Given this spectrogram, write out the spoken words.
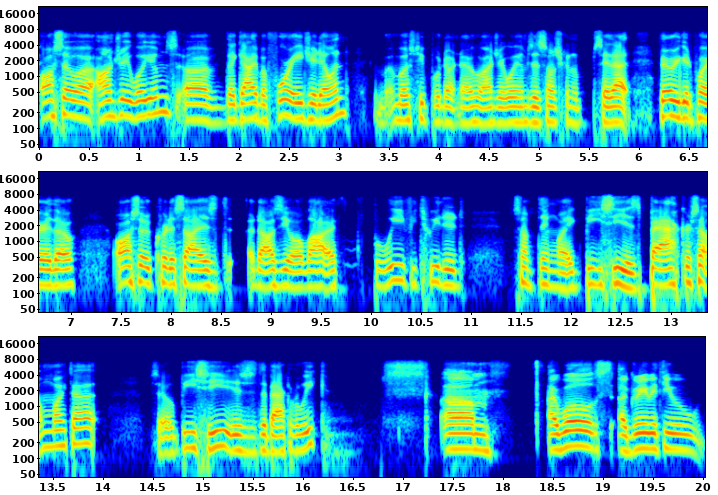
Also, uh, Andre Williams, uh, the guy before AJ Dillon. Most people don't know who Andre Williams is, so I'm just gonna say that. Very good player though. Also criticized Addazio a lot. I believe he tweeted something like BC is back or something like that. So BC is the back of the week. Um, I will agree with you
